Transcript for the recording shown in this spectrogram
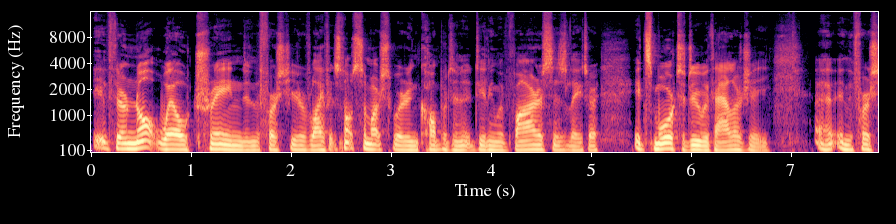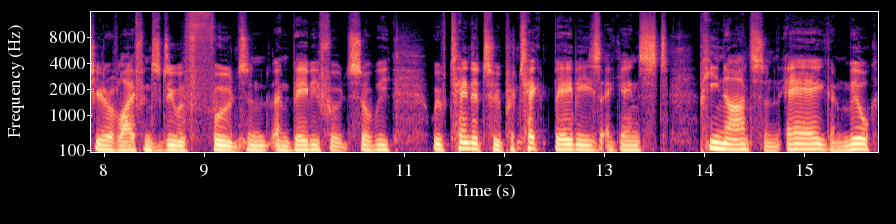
if they're not well trained in the first year of life, it's not so much we're incompetent at dealing with viruses later, it's more to do with allergy uh, in the first year of life and to do with foods and, and baby foods. So we, we've tended to protect babies against peanuts and egg and milk.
